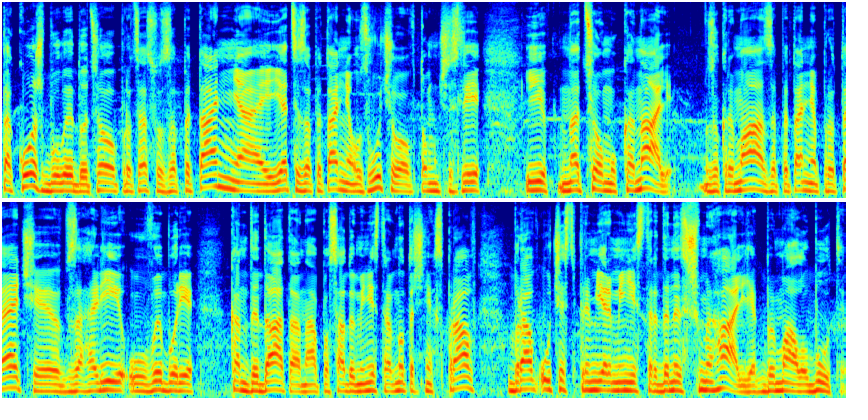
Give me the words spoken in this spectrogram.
також були до цього процесу запитання, і я ці запитання озвучував, в тому числі і на цьому каналі. Зокрема, запитання про те, чи взагалі у виборі кандидата на посаду міністра внутрішніх справ брав участь прем'єр-міністр Денис Шмигаль, як би мало бути.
